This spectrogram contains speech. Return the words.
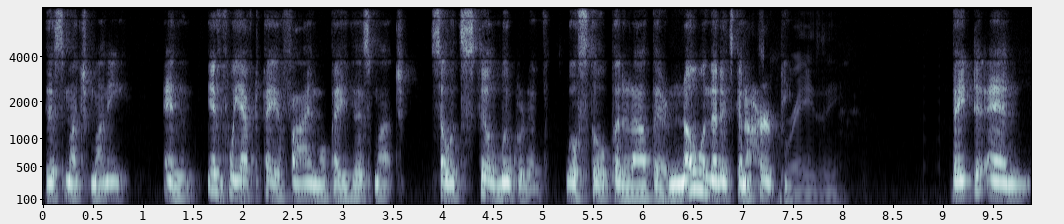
this much money. And if we have to pay a fine, we'll pay this much. So it's still lucrative. We'll still put it out there, knowing that it's going to hurt people Crazy. they and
